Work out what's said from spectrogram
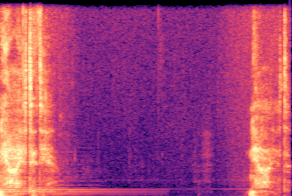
Nihayet hediye. Nihayet.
